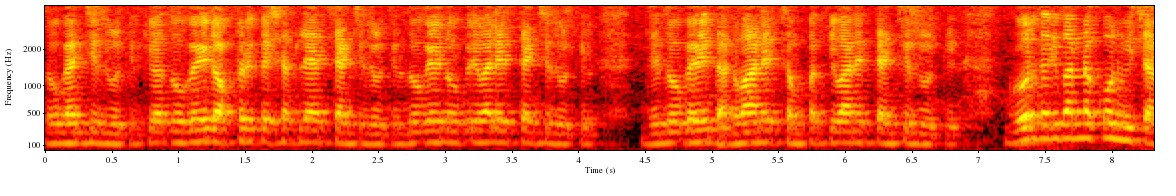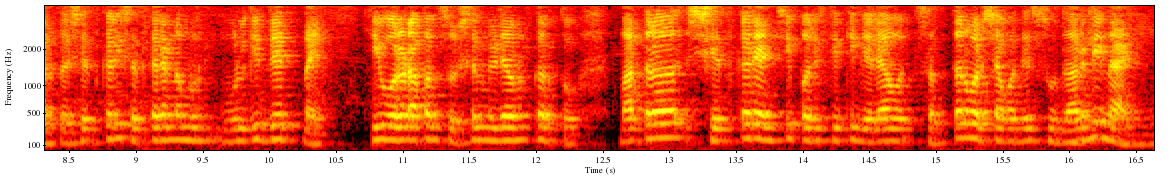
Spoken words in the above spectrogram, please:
दोघांची जुळतील. किंवा दोघंही डॉक्टरी पेशातले आहेत त्यांची जुळतील. दोघंही नोकरीवाले आहेत त्यांची जुळतील. जे दोघंही धनवान आहेत संपत्तीवान आहेत त्यांची जुळतील. गोरगरिबांना कोण विचारतं? शेतकरी शेतकऱ्यांना मुल- मुलगी देत नाही. ही ओरड आपण सोशल मीडियावर करतो. मात्र शेतकऱ्यांची परिस्थिती गेल्या सत्तर वर्षामध्ये सुधारली नाही.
